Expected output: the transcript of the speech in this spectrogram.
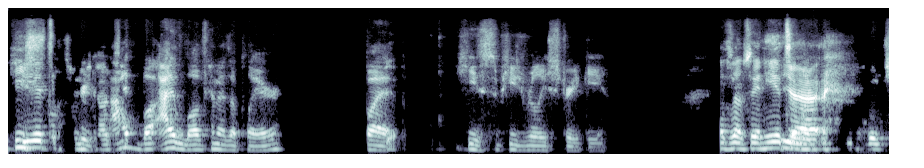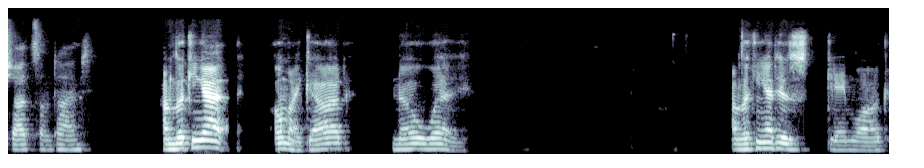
He's. He I, I love him as a player, but yeah. he's he's really streaky. That's what I'm saying. He hits yeah. some like, shots sometimes. I'm looking at. Oh my god! No way. I'm looking at his game log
